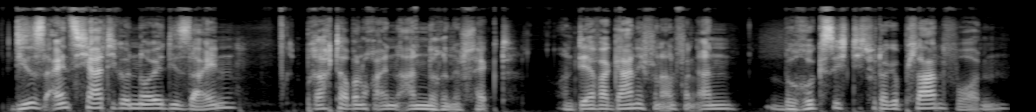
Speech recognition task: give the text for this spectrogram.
Dieses einzigartige und neue Design brachte aber noch einen anderen Effekt. Und der war gar nicht von Anfang an berücksichtigt oder geplant worden.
